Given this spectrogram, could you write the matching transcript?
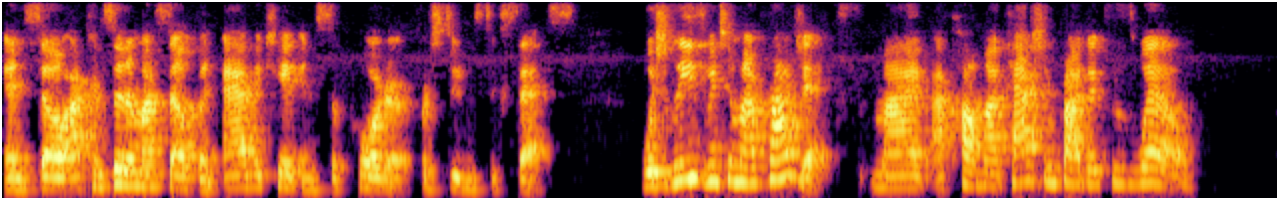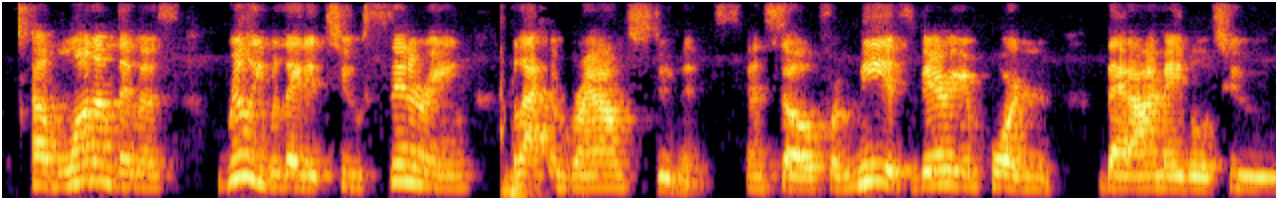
And so I consider myself an advocate and supporter for student success, which leads me to my projects. My I call my passion projects as well. Um, one of them is really related to centering Black and Brown students. And so for me, it's very important that I'm able to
